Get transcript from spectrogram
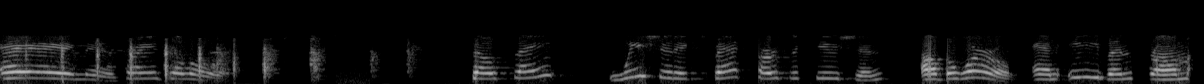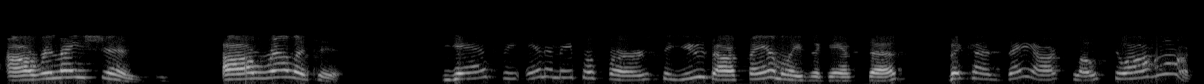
Amen. Praise the Lord. So, saints, we should expect persecution of the world and even from our relations, our relatives. Yes, the enemy prefers to use our families against us because they are close to our heart.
